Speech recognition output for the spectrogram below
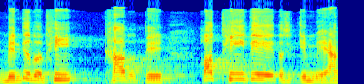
面顶着天，脚着地，好天地都是阴阳。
